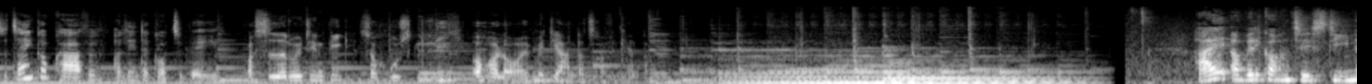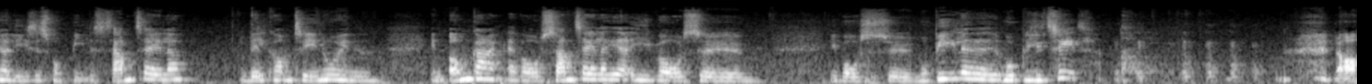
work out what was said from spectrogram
Så tag en kop kaffe og læn dig godt tilbage. Og sidder du i din bil, så husk lige at holde øje med de andre trafikanter. Hej og velkommen til Stine og Lises mobile samtaler. Velkommen til endnu en, en omgang af vores samtaler her i vores, øh, i vores øh, mobile mobilitet. Nå,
